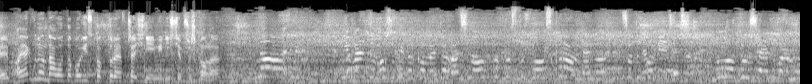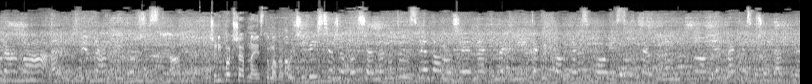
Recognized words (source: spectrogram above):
Y, A jak wyglądało to boisko, które wcześniej mieliście przy szkole? No, nie będę może tego komentować, no po prostu było skromne, no co powiedzieć. Było duże, była murawa, dwie bramki i to wszystko. Czyli potrzebne jest to nowe boisko. Oczywiście, że potrzebne, no to jest wiadomo, że jednak taki, taki kompleks, bo jest taki, no jednak jest przydatny.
